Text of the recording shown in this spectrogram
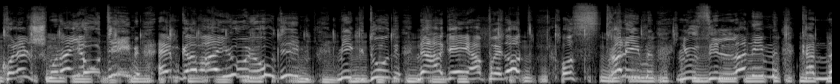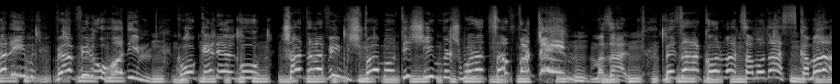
כולל שמונה יהודים, הם גם היו יהודים מגדוד נהגי הפרדות, אוסטרלים, ניו זילנדים, קנדים ואפילו הודים. כמו כן נהרגו 9,798 צרפתים! מזל. בסך הכל מעצמות ההסכמה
